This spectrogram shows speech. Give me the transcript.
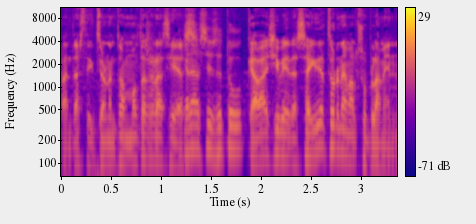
Fantàstic, Joan Anton, moltes gràcies. Gràcies a tu. Que vagi bé. De seguida tornem al suplement.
